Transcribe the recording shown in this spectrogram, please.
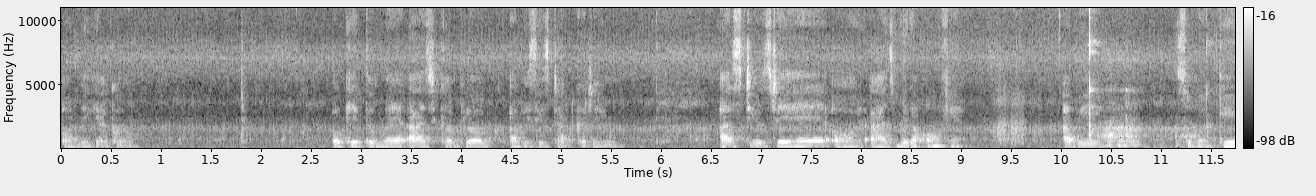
और मैं क्या कहूँ? ओके तो मैं आज का ब्लॉग अभी से स्टार्ट कर रही हूँ। आज ट्यूसडे है और आज मेरा ऑफ़ है। अभी सुबह के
